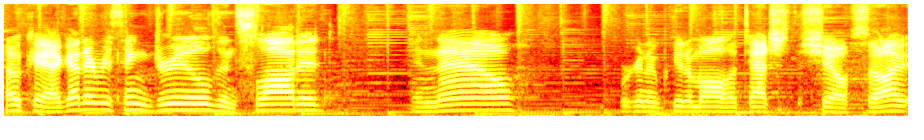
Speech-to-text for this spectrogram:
Okay, I got everything drilled and slotted, and now we're gonna get them all attached to the shelf. So I,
